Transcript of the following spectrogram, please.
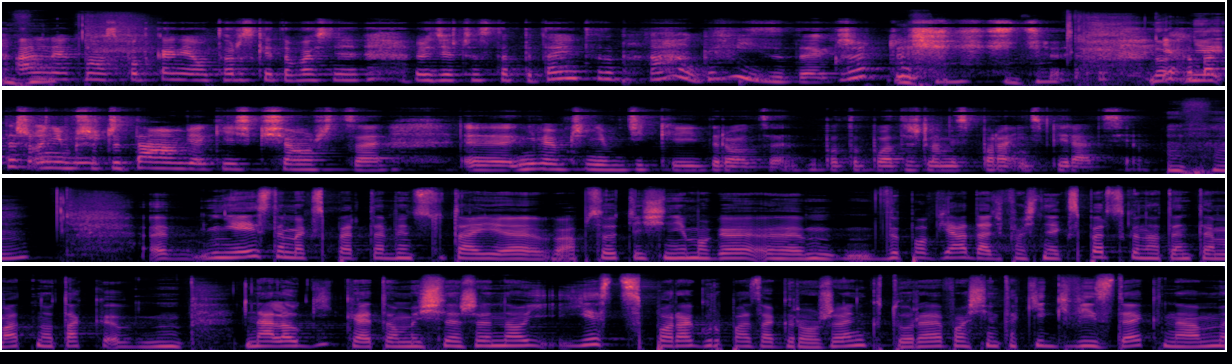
mhm. ale jak mam spotkania autorskie, to właśnie ludzie często pytają, to a, gwizdek, rzeczywiście. Mhm. No, ja nie... chyba też o nim przeczytałam w jakiejś książce, y, nie wiem, czy nie w Dzikiej Drodze, bo to była też dla mnie spora inspiracja. Mhm. E, nie jestem ekspertem, więc tutaj e, absolutnie się nie mogę e, wypowiadać właśnie ekspercko na ten temat. No tak na logikę to myślę, że no jest spora grupa zagrożeń, które właśnie taki gwizdek nam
